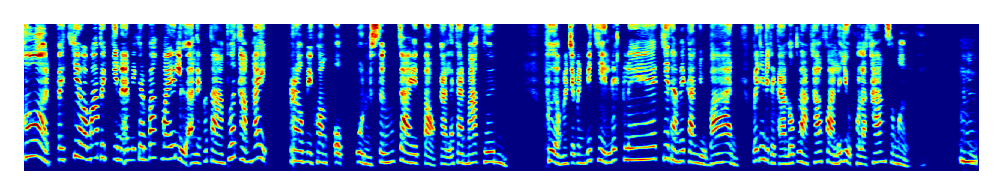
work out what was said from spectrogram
พ่อไปเที่ยวมาไปกินอันนี้กันบ้างไหมหรืออะไรก็ตาม เพื่อทำให้เรามีความอบอุ่นซึ้งใจต่อกันและกันมากขึ้น เผื่อมันจะเป็นวิธีเล็ก ๆ ที่ทำให้การอยู่บ้าน ไม่ได้มีแต่การลบลาข้าวฟันและอยู่คนละข้างเสมออืม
